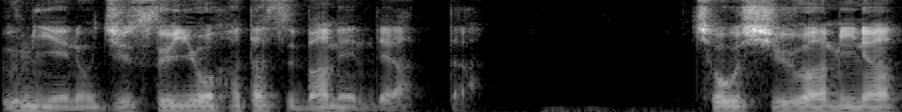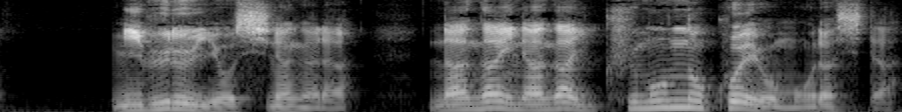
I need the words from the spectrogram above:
海への受水を果たす場面であった。聴衆は皆身震いをしながら長い長い苦悶の声を漏らした。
